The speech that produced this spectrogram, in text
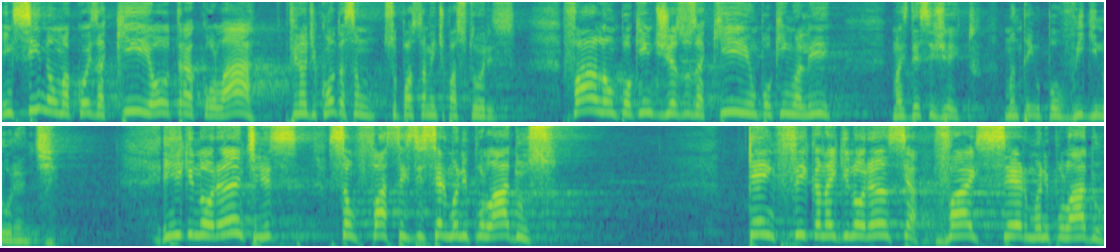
Ensinam uma coisa aqui, outra colar, afinal de contas são supostamente pastores. Falam um pouquinho de Jesus aqui, um pouquinho ali, mas desse jeito mantém o povo ignorante. E ignorantes são fáceis de ser manipulados. Quem fica na ignorância vai ser manipulado.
